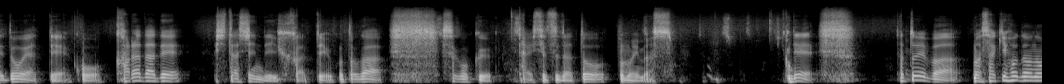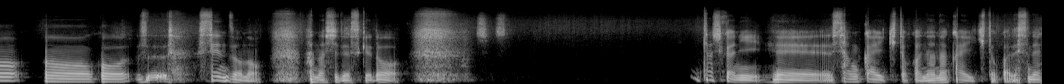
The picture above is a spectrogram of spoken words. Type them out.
え、どうやってこう体で親しんでいくかっていうことがすごく大切だと思います。で例えば、まあ、先ほどのこう先祖の話ですけど確かに、えー、3回忌とか7回忌とかですね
